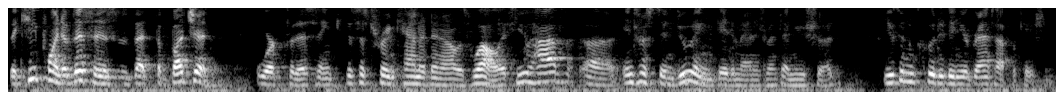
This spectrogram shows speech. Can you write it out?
The key point of this is, is that the budget work for this, and this is true in Canada now as well. If you have uh, interest in doing data management, and you should, you can include it in your grant application.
